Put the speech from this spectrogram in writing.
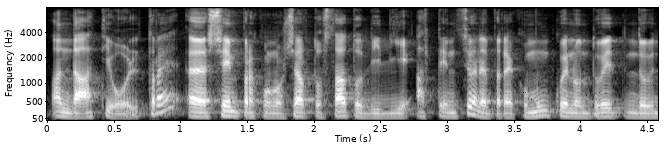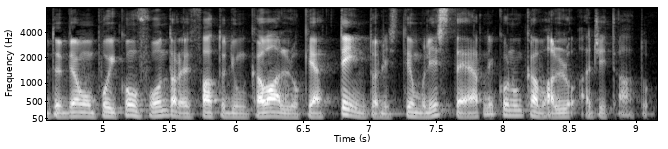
andati oltre, eh, sempre con un certo stato di, di attenzione, perché comunque non dove- dove- dobbiamo poi confondere il fatto di un cavallo che è attento agli stimoli esterni con un cavallo agitato.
